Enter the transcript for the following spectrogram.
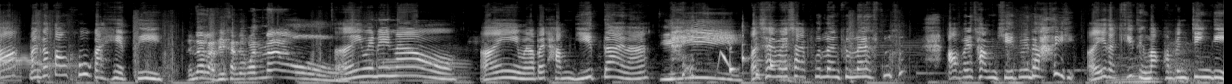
ปะมันก็ต้องคู่กับเห็ดดิไอ้นั่นแหละที่เขาเรียกว่าเน่าเอ้ยไม่ได้เน่าเอ้ยมันเอาไปทำยีสต์ได้นะอีไม่ใช่ไม่ใช่พูดเล่นพูดเล่น เอาไปทำคิดไม่ได้เอ้ยแต่คิดถึงหลักความเป็นจริงดิ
